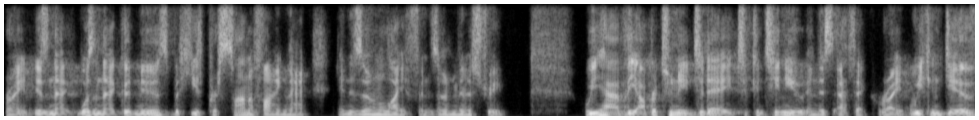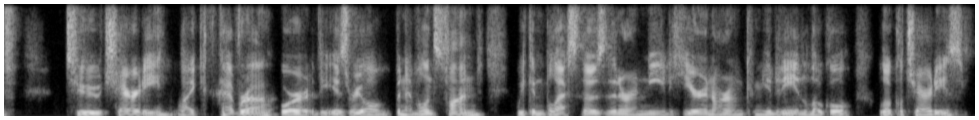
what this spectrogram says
Right? Isn't that wasn't that good news? But he's personifying that in his own life and his own ministry. We have the opportunity today to continue in this ethic, right? We can give to charity like Chevra or the Israel Benevolence Fund. We can bless those that are in need here in our own community and local local charities.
